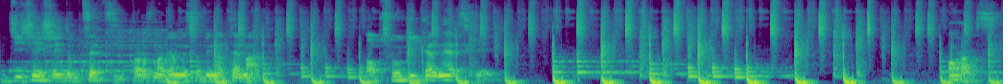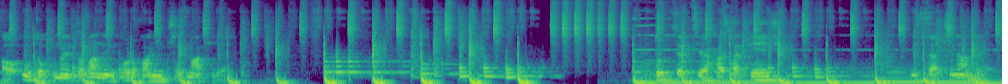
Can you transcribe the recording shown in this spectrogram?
W dzisiejszej dubcepcji porozmawiamy sobie na temat obsługi kelnerskiej oraz o udokumentowanym porwaniu przez mafię. Dubcepcja hashtag 5 Zaczynamy.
